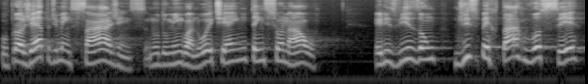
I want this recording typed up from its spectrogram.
O projeto de mensagens no domingo à noite é intencional. Eles visam despertar você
